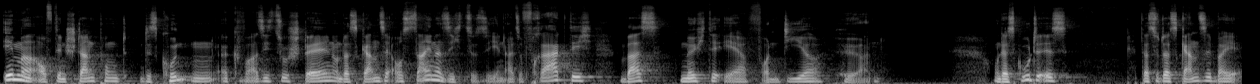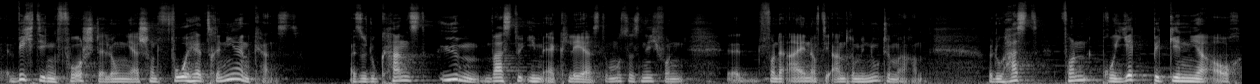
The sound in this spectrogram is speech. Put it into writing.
immer auf den Standpunkt des Kunden äh, quasi zu stellen und das Ganze aus seiner Sicht zu sehen. Also frag dich, was möchte er von dir hören? Und das Gute ist, dass du das Ganze bei wichtigen Vorstellungen ja schon vorher trainieren kannst. Also du kannst üben, was du ihm erklärst. Du musst es nicht von, äh, von der einen auf die andere Minute machen. Weil du hast von Projektbeginn ja auch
